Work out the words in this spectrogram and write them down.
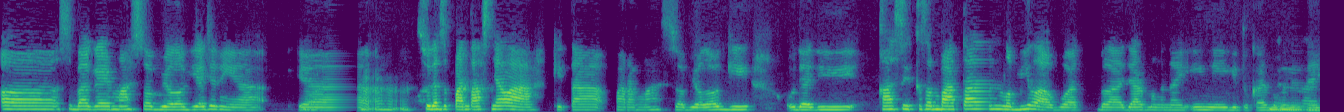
eh sebagai mahasiswa biologi aja nih ya ya sudah sepantasnya lah kita para mahasiswa biologi udah dikasih kesempatan lebih lah buat belajar mengenai ini gitu kan Benar. mengenai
